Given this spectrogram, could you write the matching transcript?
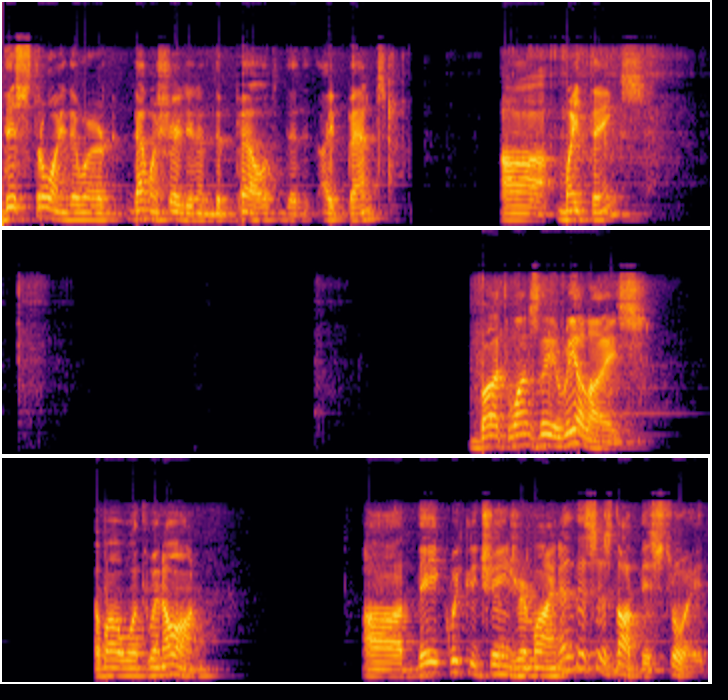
destroying, they were demonstrating in the belt that I bent uh, my things. But once they realize about what went on, uh, they quickly change their mind. And this is not destroyed,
